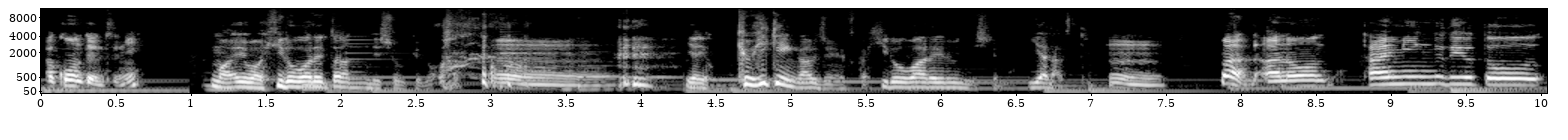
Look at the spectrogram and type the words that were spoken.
あコンテンツに？まあ、要は拾われたんでしょうけど。うん、いや、拒否権があるじゃないですか、拾われるにしても。嫌だって。うん、まああのタイミングで言うと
